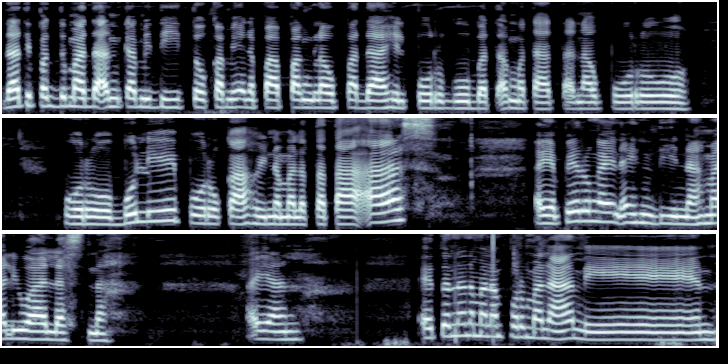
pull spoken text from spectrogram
Dati pag dumadaan kami dito, kami ay napapanglaw pa dahil puro gubat ang matatanaw. Puro, puro buli, puro kahoy na malatataas. Ayan, pero ngayon ay hindi na. Maliwalas na. Ayan. Ito na naman ang forma namin.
